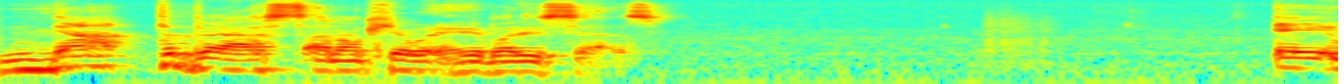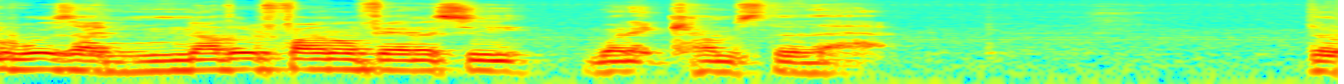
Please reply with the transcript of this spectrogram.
not the best. I don't care what anybody says. It was another Final Fantasy when it comes to that. The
